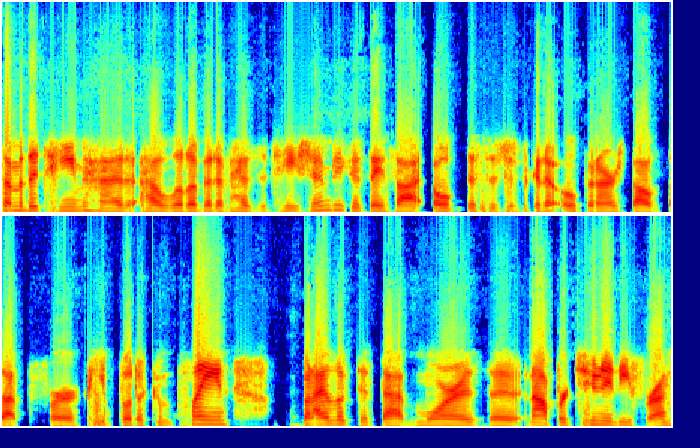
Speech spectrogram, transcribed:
some of the team had a little bit of hesitation because they thought, oh, this is just going to open ourselves up for people to complain. But I looked at that more as a, an opportunity for us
